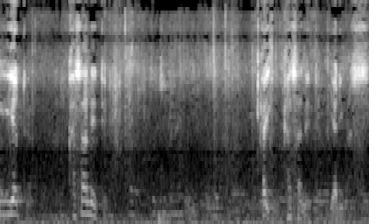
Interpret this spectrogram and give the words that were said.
やってる。重ねて。はい、重ねてやります。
